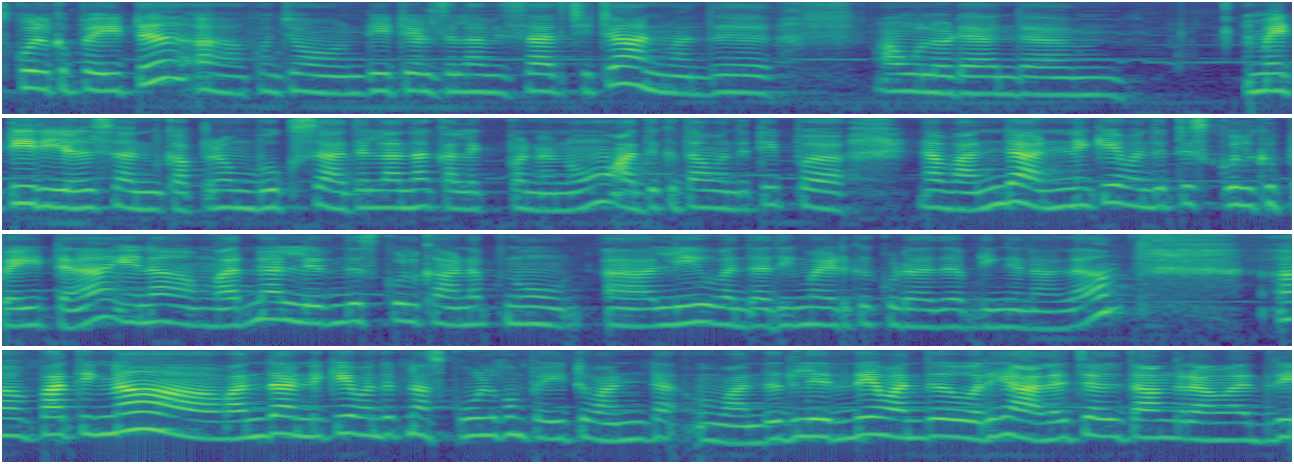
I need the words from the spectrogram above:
ஸ்கூலுக்கு போயிட்டு கொஞ்சம் டீட்டெயில் டீட்டெயில்ஸ் எல்லாம் விசாரிச்சுட்டு அண்ட் வந்து அவங்களோட அந்த மெட்டீரியல்ஸ் அதுக்கப்புறம் புக்ஸ் அதெல்லாம் தான் கலெக்ட் பண்ணணும். அதுக்கு தான் வந்துட்டு இப்போ நான் வந்த அன்னைக்கே வந்துட்டு ஸ்கூலுக்கு போயிட்டேன். ஏன்னா மறுநாள்லேருந்து ஸ்கூலுக்கு அனுப்பணும் லீவ் வந்து அதிகமாக எடுக்கக்கூடாது அப்படிங்கிறனால. பார்த்திங்கன்னா வந்த அன்னைக்கே வந்துட்டு நான் ஸ்கூலுக்கும் போயிட்டு வந்துட்டேன். வந்ததுலேருந்தே வந்து ஒரே அலைச்சல் தாங்கிற மாதிரி.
